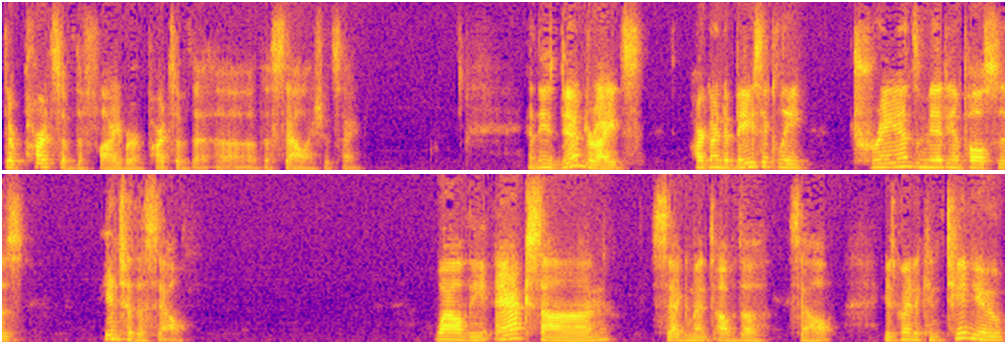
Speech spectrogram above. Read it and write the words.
they're parts of the fiber, parts of the, uh, of the cell, I should say. And these dendrites are going to basically transmit impulses into the cell. While the axon segment of the cell is going to continue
